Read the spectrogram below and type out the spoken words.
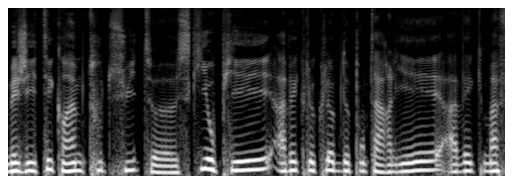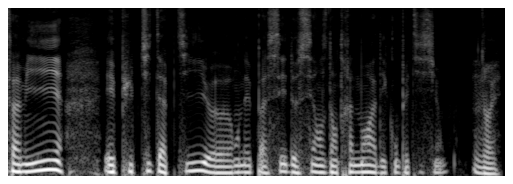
Mais j'ai été quand même tout de suite euh, ski au pied avec le club de Pontarlier, avec ma famille. Et puis petit à petit, euh, on est passé de séances d'entraînement à des compétitions. Ouais.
